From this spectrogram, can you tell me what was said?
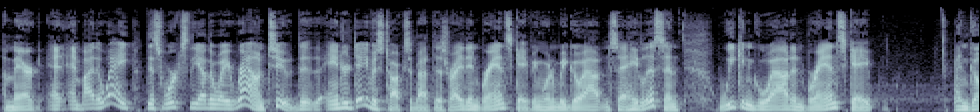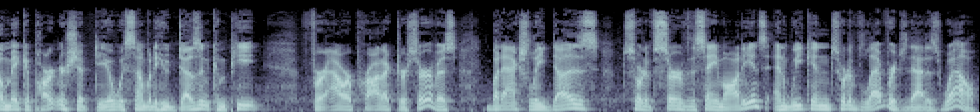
America. And, and by the way, this works the other way around too. The, the- Andrew Davis talks about this, right? In brandscaping, when we go out and say, hey, listen, we can go out and brandscape and go make a partnership deal with somebody who doesn't compete for our product or service, but actually does sort of serve the same audience, and we can sort of leverage that as well.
